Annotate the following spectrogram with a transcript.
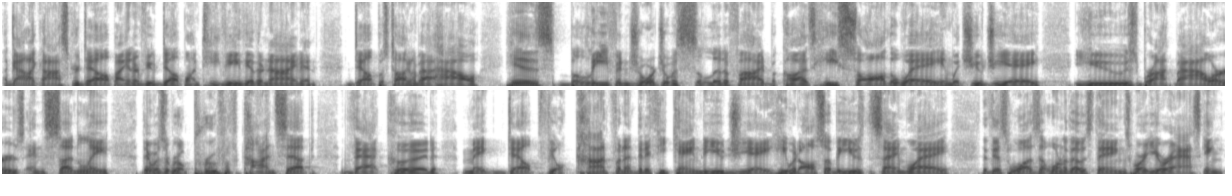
a guy like Oscar Delp. I interviewed Delp on TV the other night, and Delp was talking about how his belief in Georgia was solidified because he saw the way in which UGA used Brock Bowers, and suddenly there was a real proof of concept that could make Delp feel confident that if he came to UGA, he would also be used the same way. That this wasn't one of those things where you were asking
